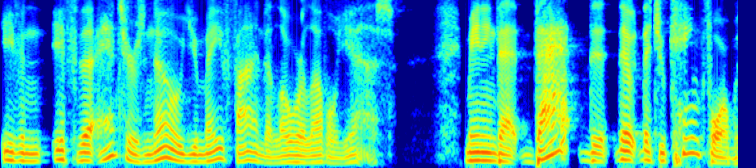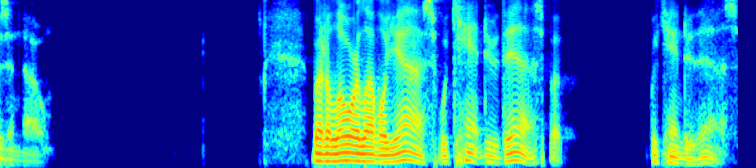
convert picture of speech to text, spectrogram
even if the answer is no, you may find a lower level yes, meaning that that, that, that you came for was a no. But a lower level yes, we can't do this, but we can do this.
